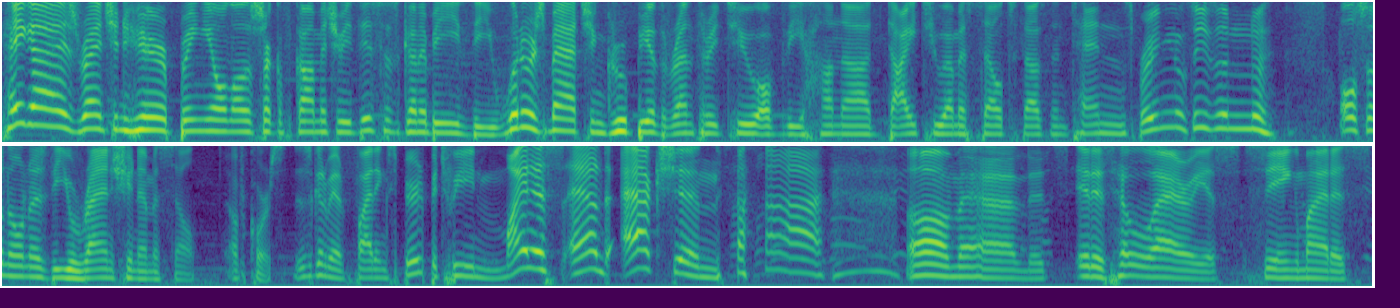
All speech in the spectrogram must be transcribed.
Hey guys, Ranshin here, bringing you another Circle of Commentary. This is going to be the winners match in Group B of the Round 32 of the Hana Daetoo MSL 2010 spring season, also known as the Ranshin MSL. Of course, this is going to be a fighting spirit between Midas and Action. oh man, it's it is hilarious seeing Midas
